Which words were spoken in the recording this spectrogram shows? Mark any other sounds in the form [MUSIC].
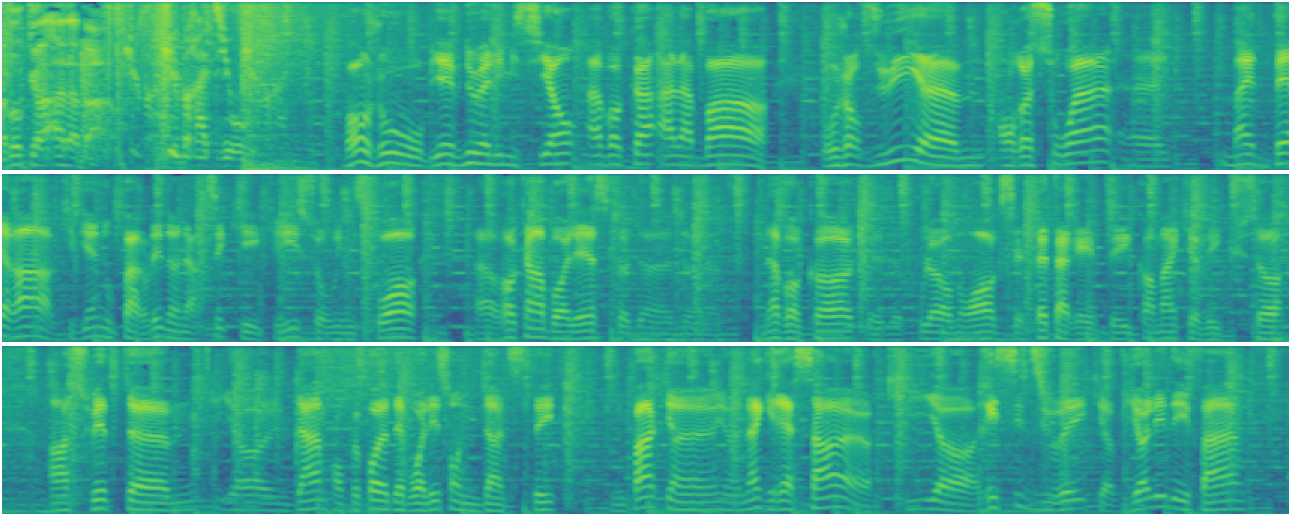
Avocat à la barre. Cube Radio. Bonjour, bienvenue à l'émission Avocat à la barre. Aujourd'hui, euh, on reçoit euh, Maître Bérard qui vient nous parler d'un article qui est écrit sur une histoire euh, rocambolesque d'un avocat de couleur noire qui s'est fait arrêter, comment il a vécu ça? Ensuite, il y a une dame qu'on ne peut pas dévoiler son identité. qui nous parle qu'il y a un agresseur qui a récidivé, qui a violé des femmes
